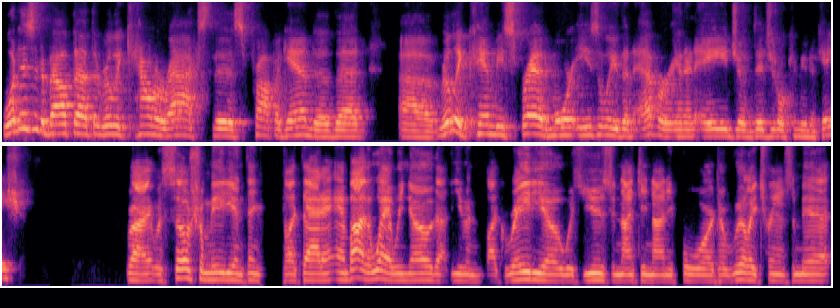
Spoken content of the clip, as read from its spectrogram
What is it about that that really counteracts this propaganda that uh, really can be spread more easily than ever in an age of digital communication? Right, with social media and things like that. And by the way, we know that even like radio was used in 1994 to really transmit.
